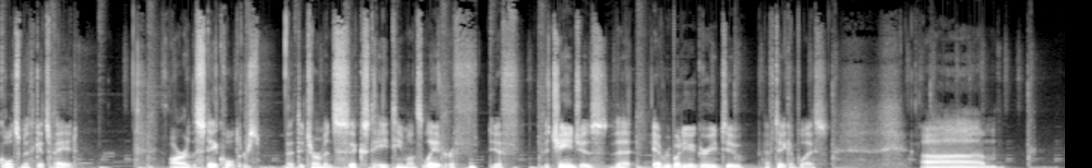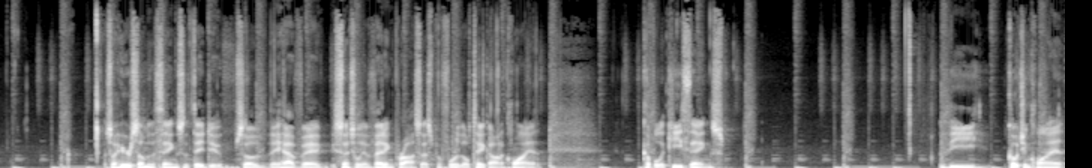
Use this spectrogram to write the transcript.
Goldsmith gets paid. Are the stakeholders that determine six to 18 months later if, if the changes that everybody agreed to have taken place. Um, so here's some of the things that they do. So they have a essentially a vetting process before they'll take on a client. A couple of key things. The coaching client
